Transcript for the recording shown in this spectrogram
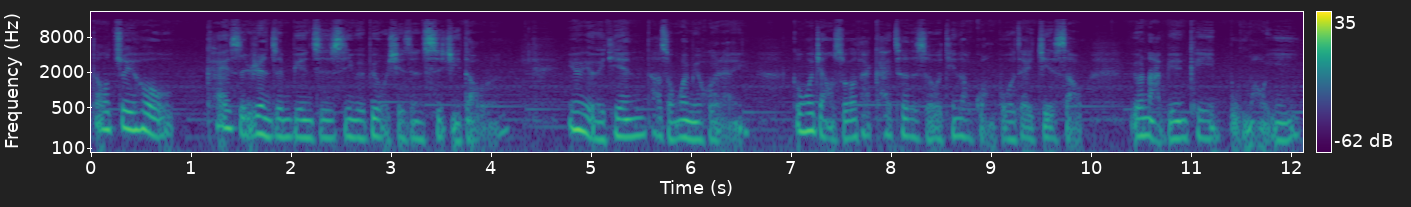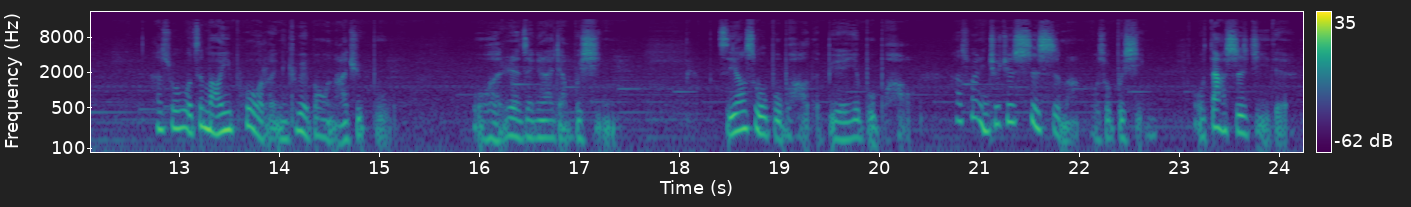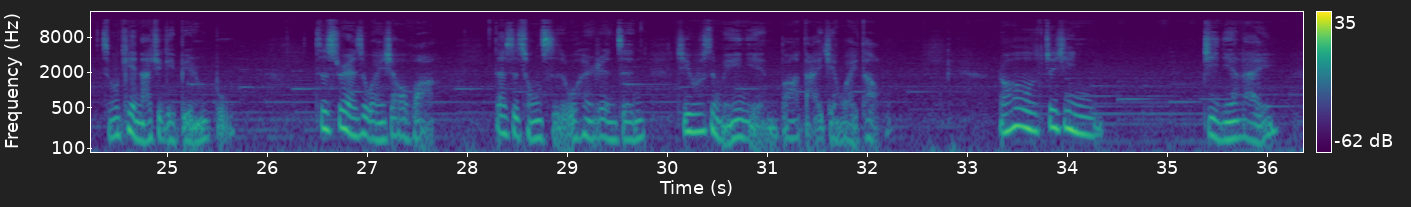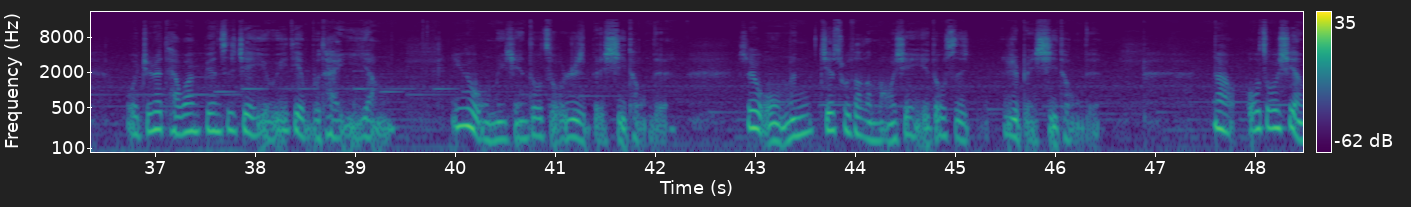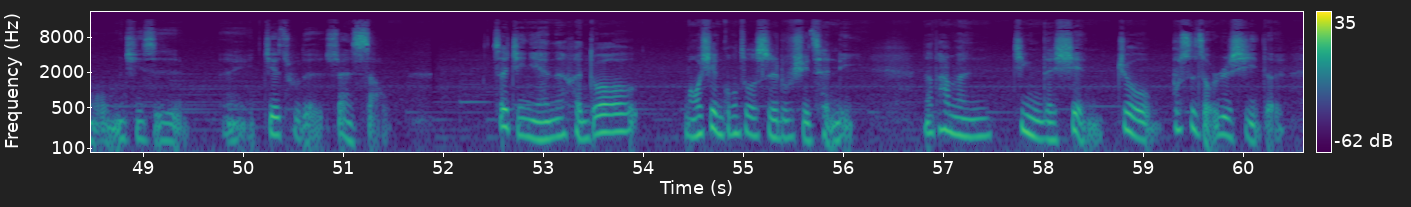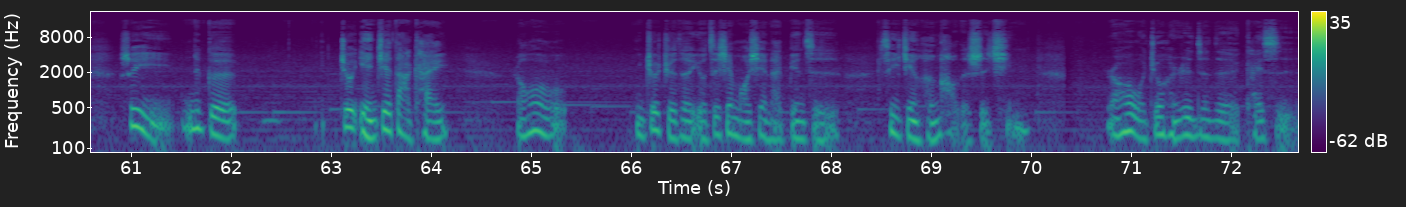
到最后开始认真编织，是因为被我先生刺激到了。因为有一天他从外面回来，跟我讲说，他开车的时候听到广播在介绍。有哪边可以补毛衣？他说：“我这毛衣破了，你可不可以帮我拿去补？”我很认真跟他讲：“不行，只要是我补不好的，别人也补不好。”他说：“你就去试试嘛。”我说：“不行，我大师级的，怎么可以拿去给别人补？”这虽然是玩笑话，但是从此我很认真，几乎是每一年帮他打一件外套。然后最近几年来，我觉得台湾编织界有一点不太一样。因为我们以前都走日本系统的，所以我们接触到的毛线也都是日本系统的。那欧洲线我们其实嗯接触的算少。这几年呢，很多毛线工作室陆续成立，那他们进的线就不是走日系的，所以那个就眼界大开，然后你就觉得有这些毛线来编织。是一件很好的事情，然后我就很认真的开始，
